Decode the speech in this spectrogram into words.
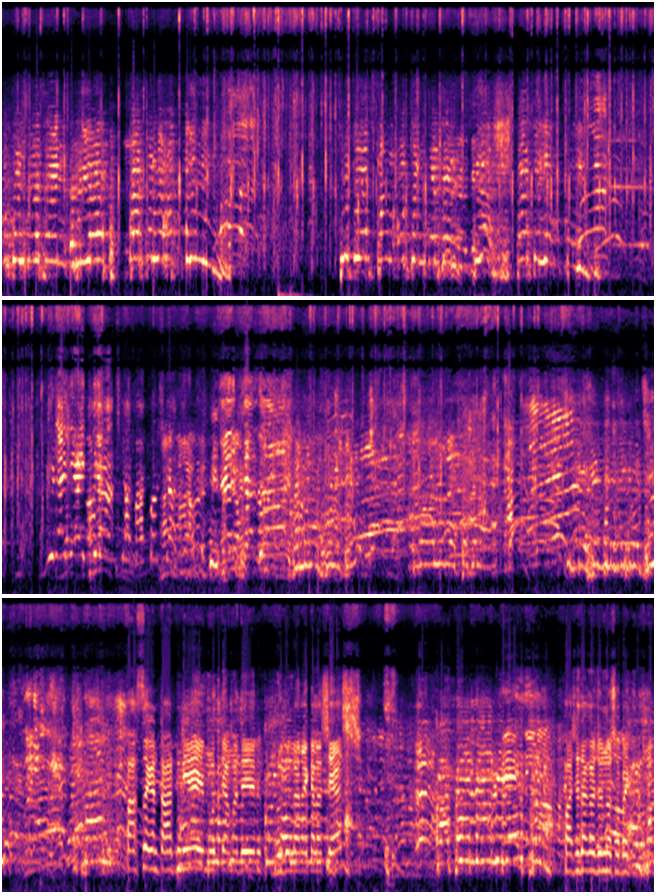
অর্জন করেছেন রিয়াদ পার্পল্য হাততালি। তৃতীয় স্থান অর্জন করেছেন পিয়াস পার্পল্য হাততালি। পাঁচ সেকেন্ড টাট নিয়ে এই মুহূর্তে আমাদের খেলা শেষ। পাশে থাকার জন্য সবাইকে ধন্যবাদ।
